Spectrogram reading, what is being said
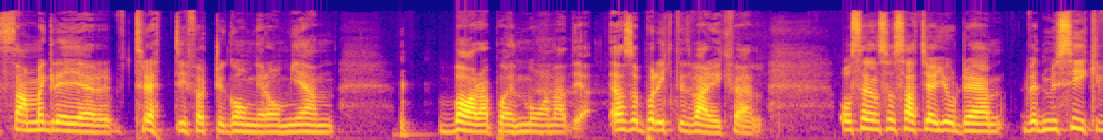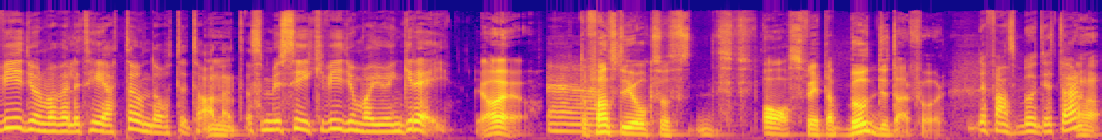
Samma grejer 30-40 gånger om igen. Bara på en månad, alltså på riktigt varje kväll. Och sen så satt jag och gjorde, vet, musikvideon var väldigt heta under 80-talet. Mm. Alltså musikvideon var ju en grej. Ja ja. Eh. Då fanns det ju också asfeta budgetar för. Det fanns budgetar. Ja.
